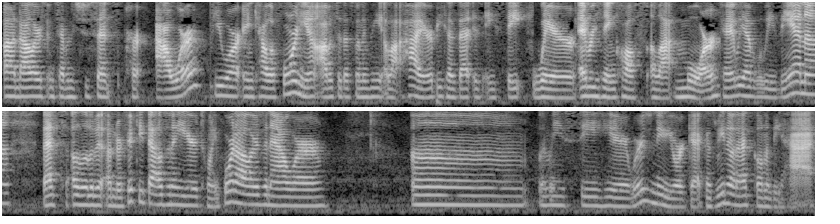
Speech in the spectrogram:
uh, dollars and 72 cents per hour. If you are in California, obviously that's going to be a lot higher because that is a state where everything costs a lot more. Okay, we have Louisiana. That's a little bit under 50,000 a year, $24 an hour. Um, let me see here. Where's New York at? Because we know that's going to be high.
